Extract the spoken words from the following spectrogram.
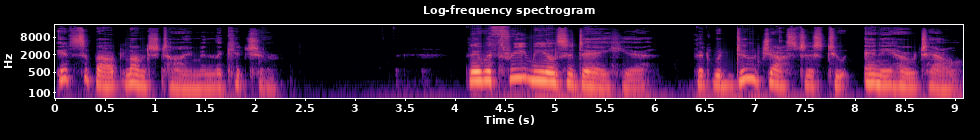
It's about lunchtime in the kitchen. There were three meals a day here that would do justice to any hotel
